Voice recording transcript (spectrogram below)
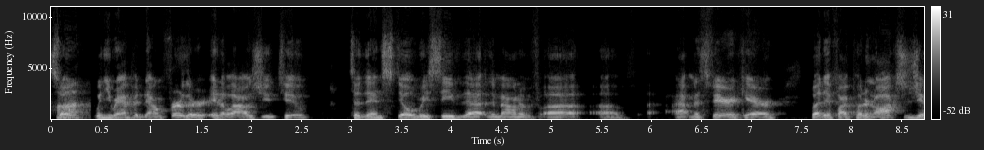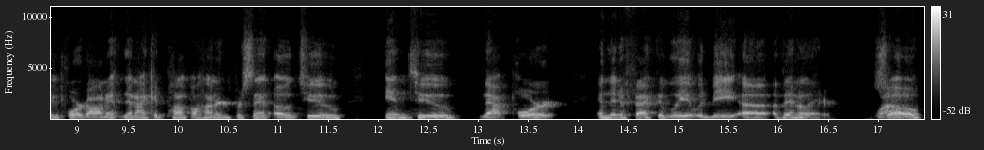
So Huh. when you ramp it down further, it allows you to to then still receive the, the amount of uh, of atmospheric air. But if I put an oxygen port on it, then I could pump 100% O2 into that port, and then effectively it would be a, a ventilator. Wow. So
